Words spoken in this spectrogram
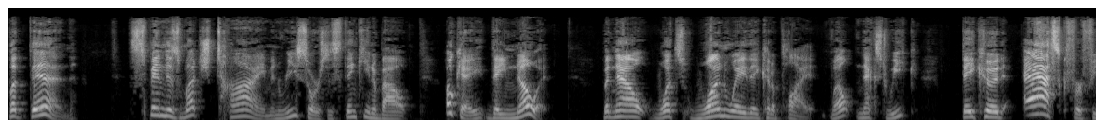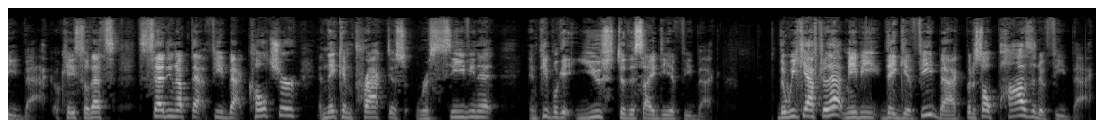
But then spend as much time and resources thinking about, okay, they know it. But now, what's one way they could apply it? Well, next week, they could ask for feedback. Okay, so that's setting up that feedback culture, and they can practice receiving it, and people get used to this idea of feedback. The week after that, maybe they give feedback, but it's all positive feedback.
